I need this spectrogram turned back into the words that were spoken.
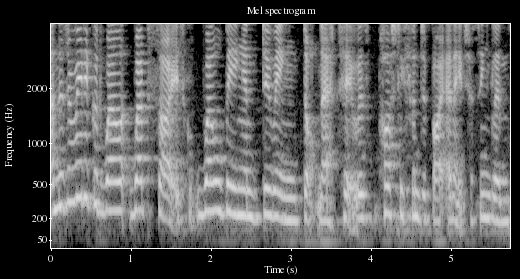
And there's a really good well, website. It's wellbeinganddoing.net. It was partially funded by NHS England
